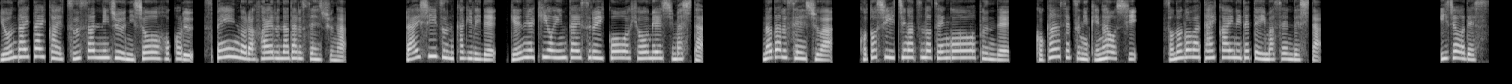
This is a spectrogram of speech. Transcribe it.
四大大会通算22勝を誇るスペインのラファエル・ナダル選手が、来シーズン限りで現役を引退する意向を表明しました。ナダル選手は、今年1月の全豪オープンで股関節に怪我をし、その後は大会に出ていませんでした。以上です。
